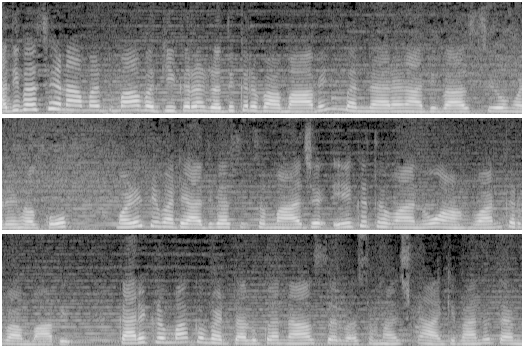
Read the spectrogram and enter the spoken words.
આદિવાસી અનામતમાં વર્ગીકરણ રદ કરવામાં આવે. બંધારણ આદિવાસીઓ મળે હકો મળે તે માટે આદિવાસી સમાજ એક થવાનું આહવાન કરવામાં આવ્યું. કાર્યક્રમમાં કવાડ તાલુકાના સર્વ સમાજના આગેવાનો તેમજ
